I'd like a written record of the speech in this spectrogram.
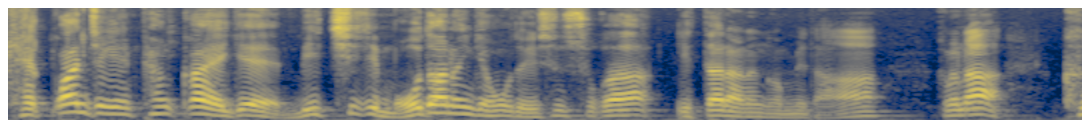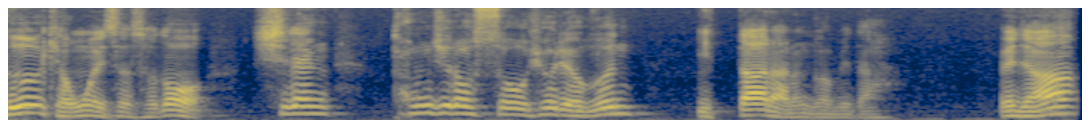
객관적인 평가에게 미치지 못하는 경우도 있을 수가 있다라는 겁니다. 그러나 그 경우에 있어서도 실행 통지로서 효력은 있다라는 겁니다. 왜냐?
